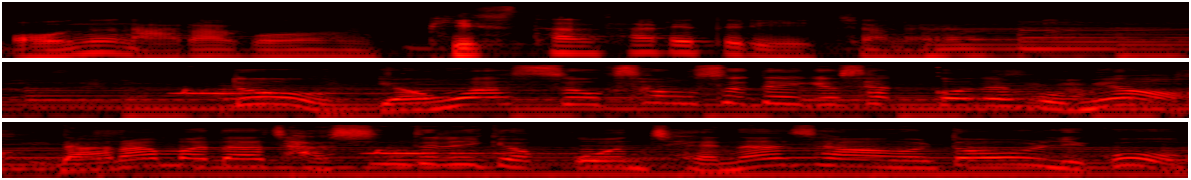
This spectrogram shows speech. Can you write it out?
어느 나라건 비슷한 사례들이 있잖아요. 또 영화 속 성수대교 사건을 보며 나라마다 자신들이 겪어온 재난 상황을 떠올리고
